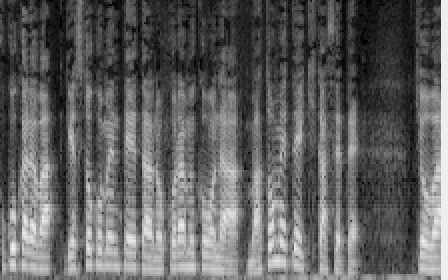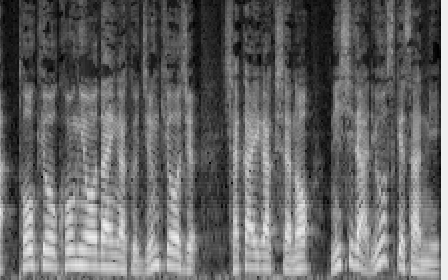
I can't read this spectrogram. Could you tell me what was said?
ここからはゲストコメンテーターのコラムコーナー、まとめて聞かせて。今日は東京工業大学准教授、社会学者の西田亮介さんに、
